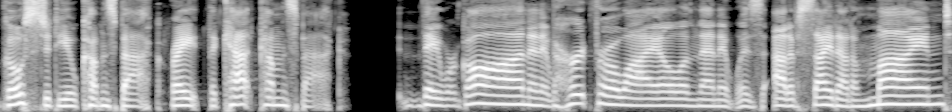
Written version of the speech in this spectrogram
ghosted you comes back, right? The cat comes back. They were gone and it hurt for a while and then it was out of sight, out of mind.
